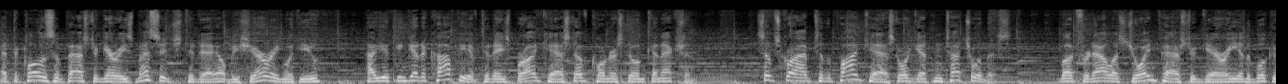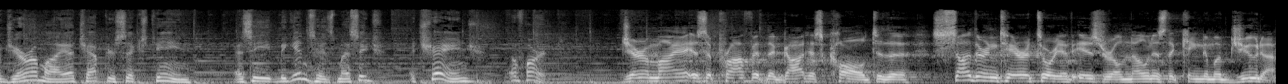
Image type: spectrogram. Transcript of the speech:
At the close of Pastor Gary's message today, I'll be sharing with you how you can get a copy of today's broadcast of Cornerstone Connection. Subscribe to the podcast or get in touch with us. But for now, let's join Pastor Gary in the book of Jeremiah, chapter 16, as he begins his message, A Change of Heart. Jeremiah is a prophet that God has called to the southern territory of Israel, known as the kingdom of Judah.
